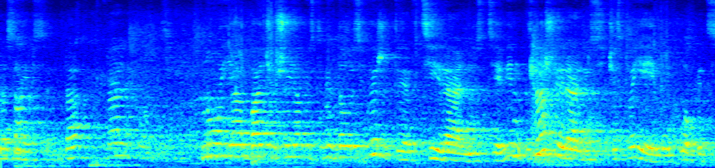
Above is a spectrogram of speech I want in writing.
наснився? Так? Реально хлопець. Ну, я бачу, що якось тобі вдалося вижити в цій реальності. Він з нашої реальності чи з твоєї був хлопець?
